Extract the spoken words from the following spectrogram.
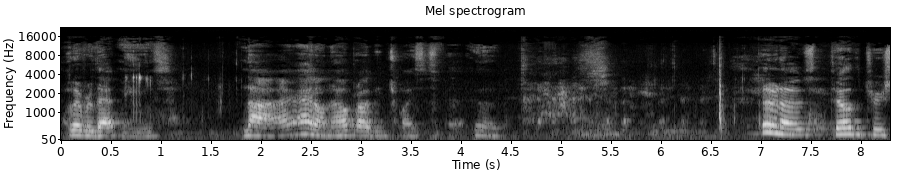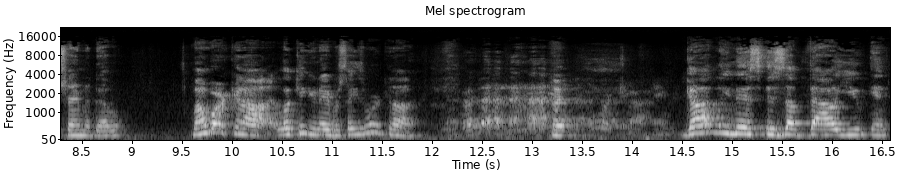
Whatever that means. Nah, I, I don't know. I'll probably be twice as fat. Who knows? Who knows? Tell the truth, shame the devil. But I'm working on it. Look at your neighbor, say he's working on it. But godliness is of value in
